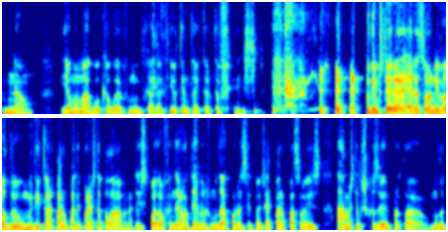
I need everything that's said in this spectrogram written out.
Não. É uma mágoa que eu levo muito cá dentro e eu tentei tanta vez. Podemos ter, era só a nível de uma editora, pá, não podem pôr esta palavra. Isso pode ofender alguém, vamos mudar por na sequência. É pá, não façam isso. Ah, mas temos que fazer. Pronto lá, muda,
